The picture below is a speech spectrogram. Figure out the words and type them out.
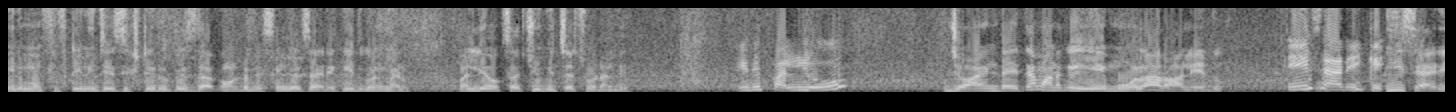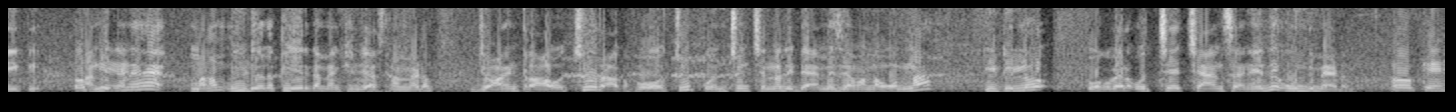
మినిమం ఫిఫ్టీ నుంచి సిక్స్టీ రూపీస్ దాకా ఉంటుంది సింగిల్ శారీకి. ఇదిగోండి మేడం. మళ్ళీ ఒకసారి చూపించచ్చు చూడండి. ఇది పళ్ళు. జాయింట్ అయితే మనకి ఏ మూల రాలేదు. ఈ శారీకి. ఈ శారీకి. అందుకనే మనం వీడియోలో క్లియర్గా మెన్షన్ చేస్తున్నాం మేడం. జాయింట్ రావచ్చు రాకపోవచ్చు కొంచెం చిన్నది డ్యామేజ్ ఏమన్నా ఉన్నా వీటిల్లో ఒకవేళ వచ్చే ఛాన్స్ అనేది ఉంది మేడం. ఓకే.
